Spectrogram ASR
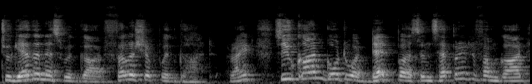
togetherness with God, fellowship with God, right? So you can't go to a dead person separated from God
